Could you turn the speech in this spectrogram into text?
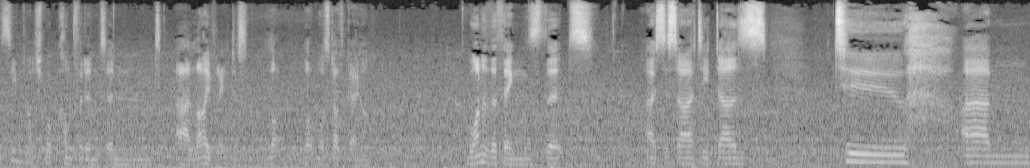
seemed much more confident and uh, lively. Just a lot, lot more stuff going on one of the things that a society does to um,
